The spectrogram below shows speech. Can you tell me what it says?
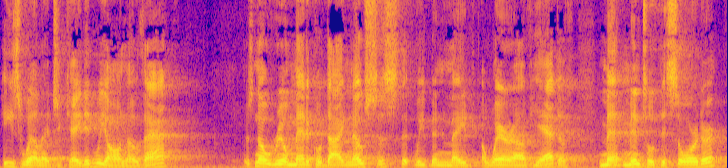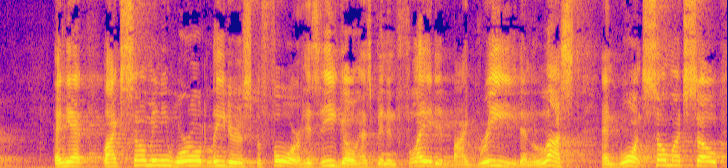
He's well educated. We all know that. There's no real medical diagnosis that we've been made aware of yet of me- mental disorder. And yet, like so many world leaders before, his ego has been inflated by greed and lust and want, so much so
